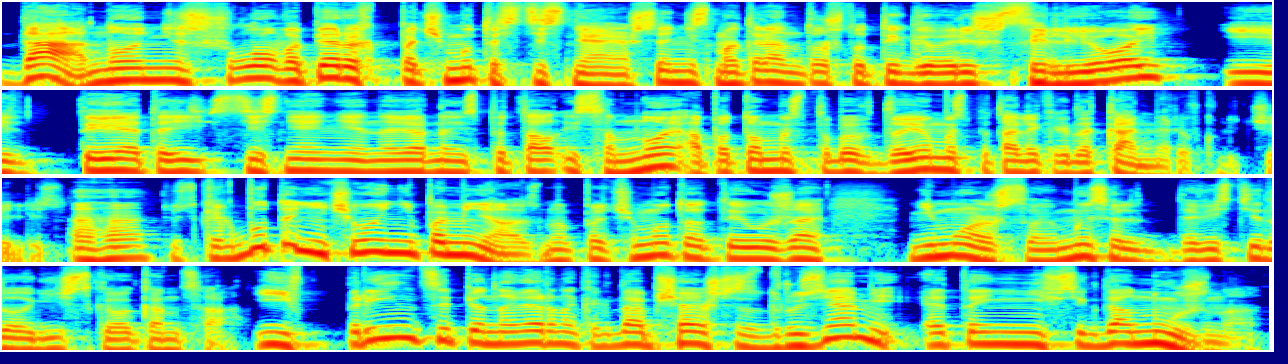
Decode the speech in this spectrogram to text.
Да, но не шло. Во-первых, почему-то стесняешься, несмотря на то, что ты говоришь с Ильей, и ты это стеснение, наверное, испытал и со мной, а потом мы с тобой вдвоем испытали, когда камеры включились. Ага. То есть как будто ничего не поменялось, но почему-то ты уже не можешь свою мысль довести до логического конца. И в принципе, наверное, когда общаешься с друзьями, это не всегда нужно,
